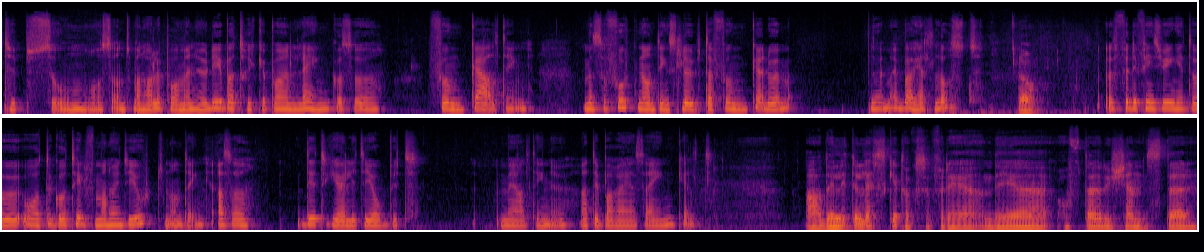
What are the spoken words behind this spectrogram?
typ Zoom och sånt man håller på med nu. Det är ju bara att trycka på en länk och så funkar allting. Men så fort någonting slutar funka då är man, då är man ju bara helt lost. Ja. För det finns ju inget att återgå till för man har ju inte gjort någonting. Alltså det tycker jag är lite jobbigt med allting nu. Att det bara är så enkelt. Ja, det är lite läskigt också för det, det är ofta är det tjänster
